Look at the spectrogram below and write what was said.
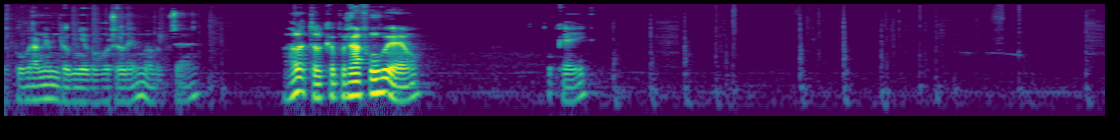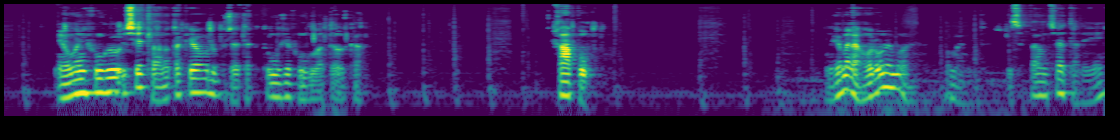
V rozbouraném domě ohořelým, no dobře. Hele, telka pořád funguje, jo? OK. Jo, oni fungují i světla, no tak jo, dobře, tak to může fungovat telka. Chápu. Můžeme nahoru nebo ne? Moment, ještě se ptám, co je tady.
